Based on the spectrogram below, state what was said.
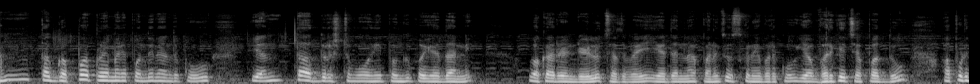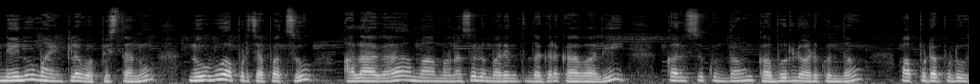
అంత గొప్ప ప్రేమని పొందినందుకు ఎంత అదృష్టమో అని పొంగిపోయేదాన్ని ఒక రెండేళ్ళు చదివై ఏదన్నా పని చూసుకునే వరకు ఎవ్వరికీ చెప్పొద్దు. అప్పుడు నేను మా ఇంట్లో ఒప్పిస్తాను. నువ్వు అప్పుడు చెప్పచ్చు. అలాగా మా మనసులు మరింత దగ్గర కావాలి. కలుసుకుందాం కబుర్లు ఆడుకుందాం. అప్పుడప్పుడు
